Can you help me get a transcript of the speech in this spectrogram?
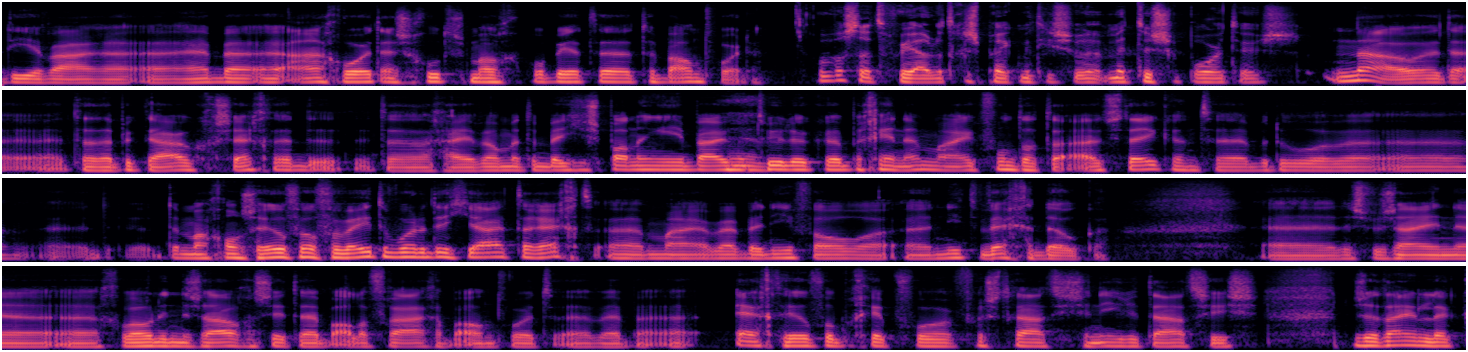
die er waren, hebben aangehoord en zo goed als mogelijk geprobeerd te beantwoorden. Hoe was dat voor jou, dat gesprek met, die, met de supporters? Nou, dat, dat heb ik daar ook gezegd. Dan ga je wel met een beetje spanning in je buik natuurlijk eh, beginnen. Maar ik vond dat uitstekend. Ik bedoel, we, er mag ons heel veel verweten worden dit jaar, terecht. Maar we hebben in ieder geval niet weggedoken. Uh, dus we zijn uh, gewoon in de zaal gaan zitten, hebben alle vragen beantwoord. we hebben echt heel veel begrip voor frustraties en irritaties. Dus uiteindelijk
